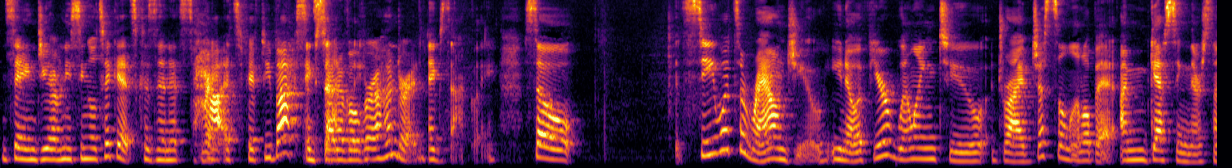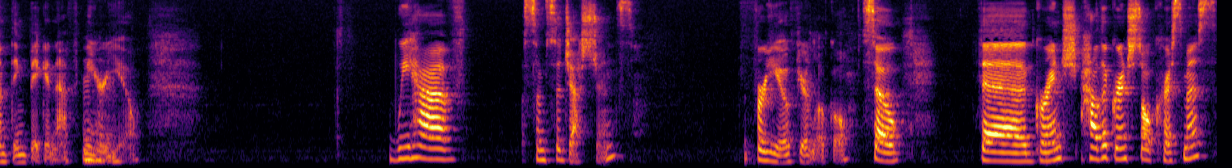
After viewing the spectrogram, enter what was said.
and saying, "Do you have any single tickets?" Because then it's ha- it's fifty bucks instead of over a hundred. Exactly. So see what's around you. You know, if you're willing to drive just a little bit, I'm guessing there's something big enough near mm-hmm. you. We have some suggestions for you if you're local. So, the Grinch, How the Grinch Stole Christmas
